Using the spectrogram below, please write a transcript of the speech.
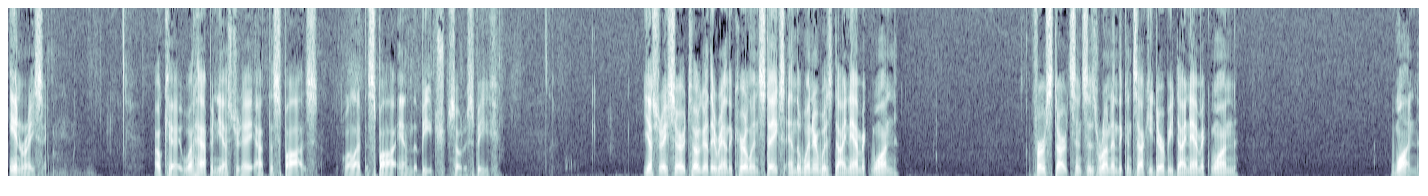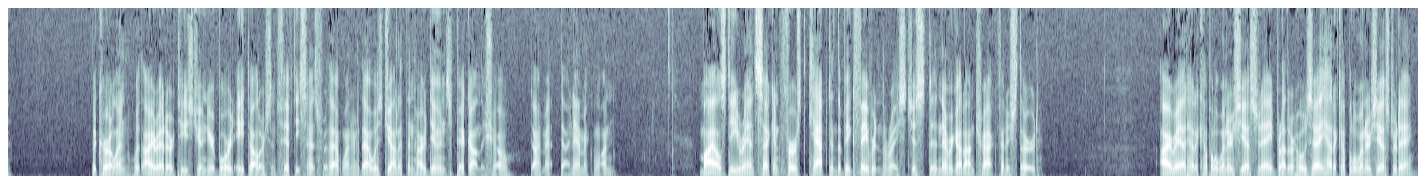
in racing. Okay, what happened yesterday at the spas? Well, at the spa and the beach, so to speak. Yesterday, Saratoga, they ran the Curlin Stakes, and the winner was Dynamic One. First start since his run in the Kentucky Derby, Dynamic One won the Curlin with Irad Ortiz Jr. aboard, $8.50 for that winner. That was Jonathan Hardoon's pick on the show, Dynamic One. Miles D ran second, first captain, the big favorite in the race, just uh, never got on track, finished third. Irad had a couple of winners yesterday. Brother Jose had a couple of winners yesterday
